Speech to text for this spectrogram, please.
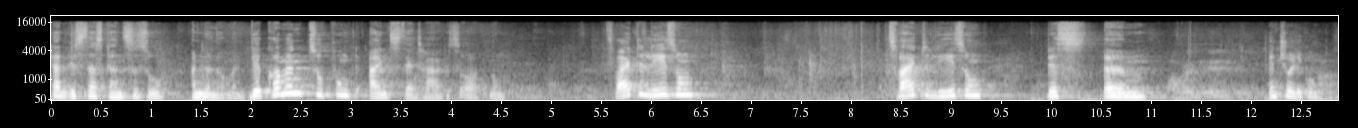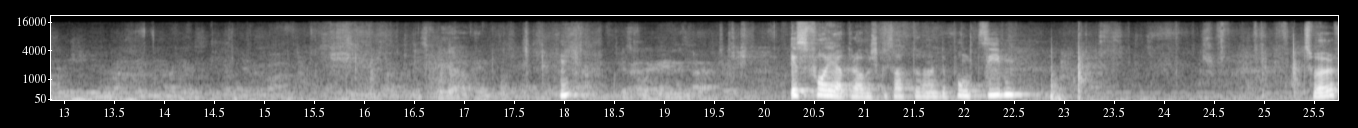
Dann ist das Ganze so angenommen. Wir kommen zu Punkt 1 der Tagesordnung. Zweite Lesung, zweite Lesung des, ähm, Entschuldigung, Ist vorher, glaube ich, gesagt worden. Punkt 7, 12,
